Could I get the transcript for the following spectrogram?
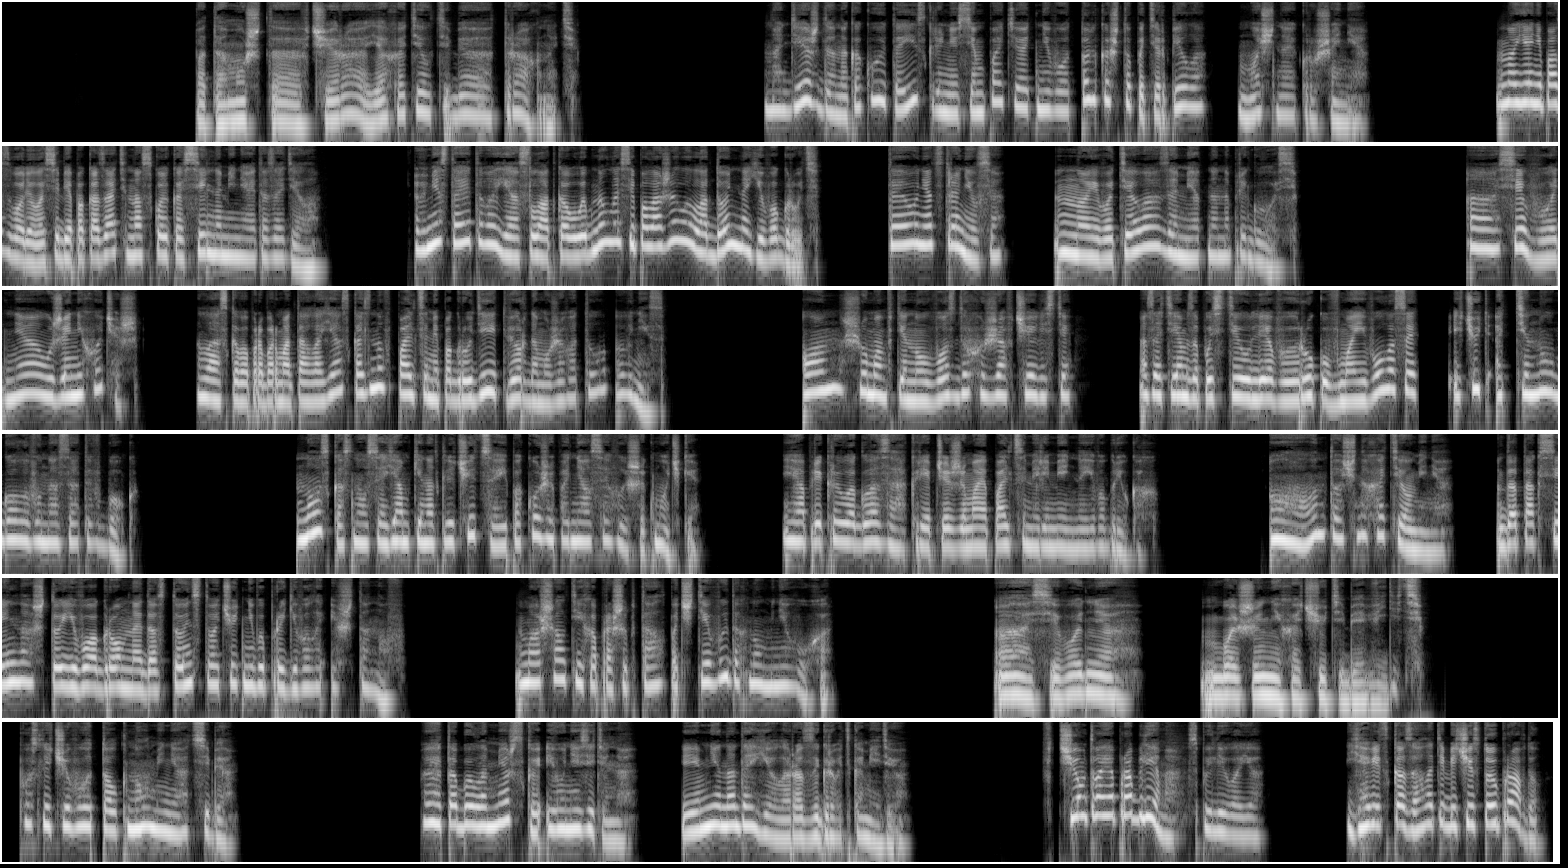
«Потому что вчера я хотел тебя трахнуть». Надежда на какую-то искреннюю симпатию от него только что потерпела мощное крушение. Но я не позволила себе показать, насколько сильно меня это задело. Вместо этого я сладко улыбнулась и положила ладонь на его грудь. Тео не отстранился, но его тело заметно напряглось. «А сегодня уже не хочешь?» Ласково пробормотала я, скользнув пальцами по груди и твердому животу вниз. Он шумом втянул воздух, сжав челюсти, а затем запустил левую руку в мои волосы и чуть оттянул голову назад и в бок. Нос коснулся ямки над ключицей и по коже поднялся выше, к мочке. Я прикрыла глаза, крепче сжимая пальцами ремень на его брюках. О, он точно хотел меня. Да так сильно, что его огромное достоинство чуть не выпрыгивало из штанов. Маршал тихо прошептал, почти выдохнул мне в ухо. «А сегодня больше не хочу тебя видеть». После чего оттолкнул меня от себя. Это было мерзко и унизительно, и мне надоело разыгрывать комедию. «В чем твоя проблема?» — вспылила я. «Я ведь сказала тебе чистую правду.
